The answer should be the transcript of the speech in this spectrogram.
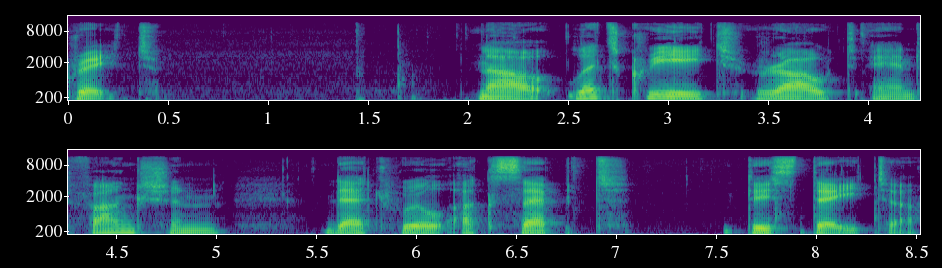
Great. Now let's create route and function that will accept this data.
